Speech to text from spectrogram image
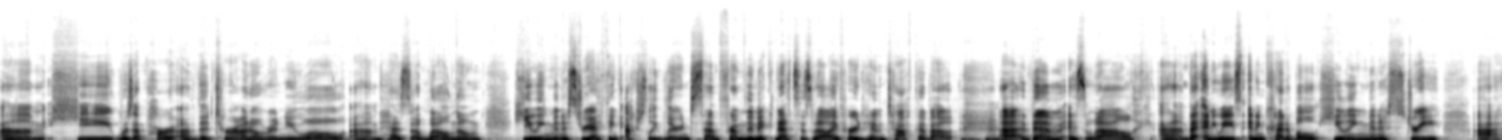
Um, he was a part of the Toronto Renewal, um, has a well known healing ministry. I think actually learned some from the MacNutts as well. I've heard him talk about mm-hmm. uh, them as well. Um, but, anyways, an incredible healing ministry. Uh,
